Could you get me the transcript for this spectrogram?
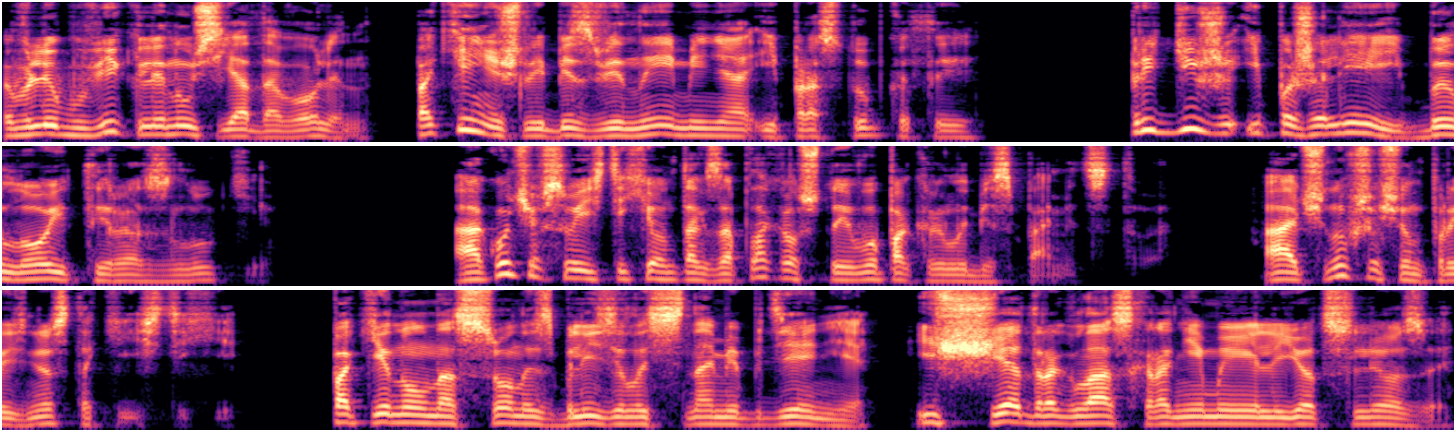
В любви, клянусь, я доволен. Покинешь ли без вины меня и проступка ты? Приди же и пожалей былой ты разлуки». А, окончив свои стихи, он так заплакал, что его покрыло беспамятство. А очнувшись, он произнес такие стихи. Покинул нас сон, и сблизилось с нами бдение, и щедро глаз хранимый льет слезы.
